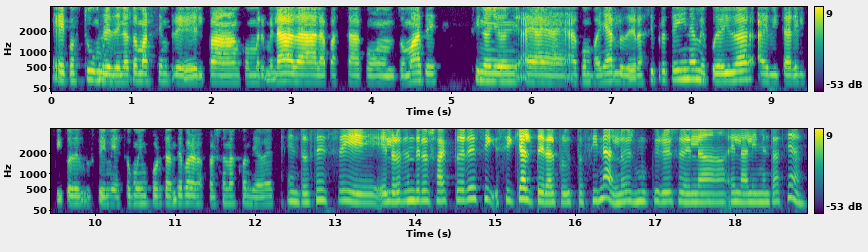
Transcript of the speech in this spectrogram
eh, costumbre de no tomar siempre el pan con mermelada, la pasta con tomate, sino eh, acompañarlo de grasa y proteína me puede ayudar a evitar el pico de glucemia. Esto es muy importante para las personas con diabetes. Entonces, eh, el orden de los factores sí, sí, que altera el producto final, ¿no? Es muy curioso en la, en la alimentación.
